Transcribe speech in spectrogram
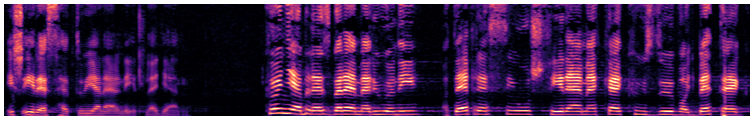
és érezhető jelenlét legyen. Könnyebb lesz belemerülni a depressziós, félelmekkel küzdő vagy beteg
